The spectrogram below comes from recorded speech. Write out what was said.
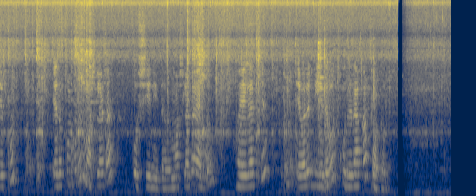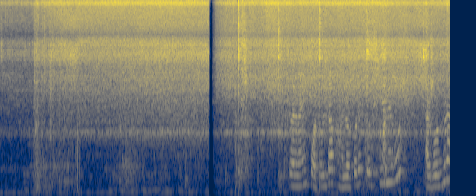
দেখুন এরকমভাবে মশলাটা কষিয়ে নিতে হবে। মশলাটা একদম হয়ে গেছে। এবারে দিয়ে দেবো কুড়ে রাখা পটল। এবার আমি পটলটা ভালো করে কষিয়ে নেব। আর বন্ধুরা,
